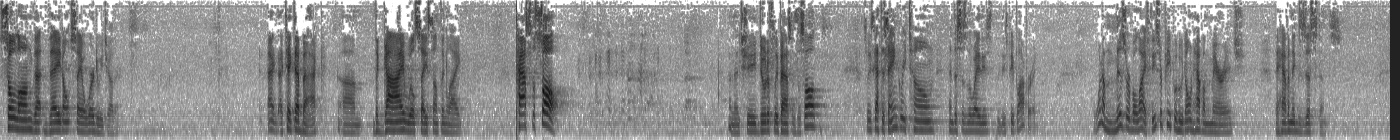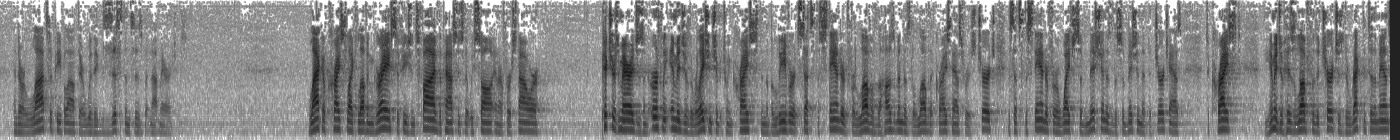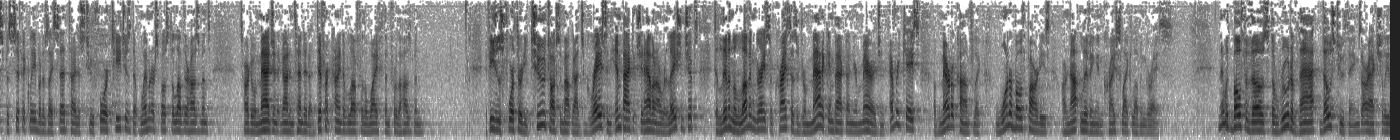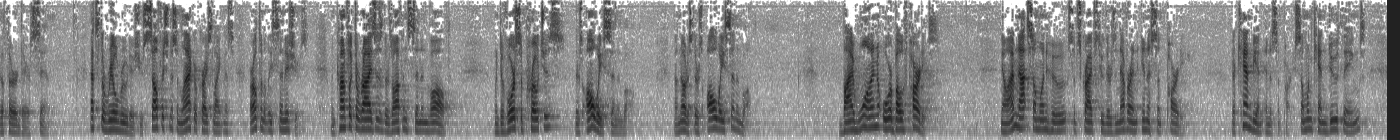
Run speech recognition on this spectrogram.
So long that they don't say a word to each other. I, I take that back. Um, the guy will say something like, pass the salt. And then she dutifully passes the salt. So he's got this angry tone, and this is the way these, these people operate. What a miserable life. These are people who don't have a marriage. They have an existence. And there are lots of people out there with existences but not marriages. Lack of Christ-like love and grace, Ephesians 5, the passage that we saw in our first hour, pictures marriage as an earthly image of the relationship between Christ and the believer. It sets the standard for love of the husband as the love that Christ has for his church. It sets the standard for a wife's submission as the submission that the church has to Christ. The image of his love for the church is directed to the man specifically, but as I said, Titus 2.4 teaches that women are supposed to love their husbands it's hard to imagine that God intended a different kind of love for the wife than for the husband. Ephesians 4.32 talks about God's grace and the impact it should have on our relationships. To live in the love and grace of Christ has a dramatic impact on your marriage. In every case of marital conflict, one or both parties are not living in Christ-like love and grace. And then with both of those, the root of that, those two things are actually the third there, sin. That's the real root issue. Selfishness and lack of Christ-likeness are ultimately sin issues. When conflict arises, there's often sin involved. When divorce approaches, there's always sin involved. Now notice, there's always sin involved. By one or both parties. Now I'm not someone who subscribes to there's never an innocent party. There can be an innocent party. Someone can do things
